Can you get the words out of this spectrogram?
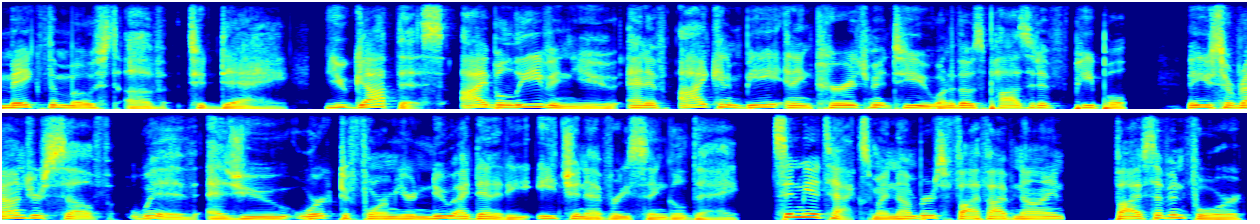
Make the most of today. You got this. I believe in you. And if I can be an encouragement to you, one of those positive people that you surround yourself with as you work to form your new identity each and every single day. Send me a text. My number's 559 574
